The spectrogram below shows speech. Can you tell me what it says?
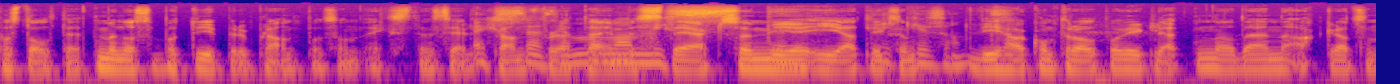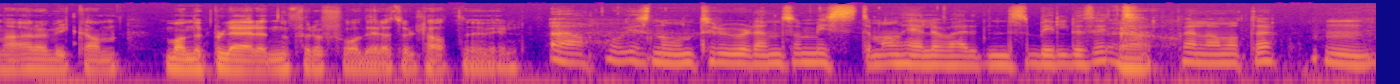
på stoltheten, men også på et dypere plan, på sånn eksistensielt plan. For at det er investert så mye i at liksom, vi har kontroll på virkeligheten, og den er akkurat sånn her, og vi kan manipulere den for å få de resultatene vi vil. ja. Og hvis noen tror den, så mister man hele verdensbildet sitt Ja. på en eller annen måte. Mm.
